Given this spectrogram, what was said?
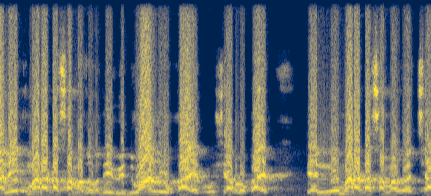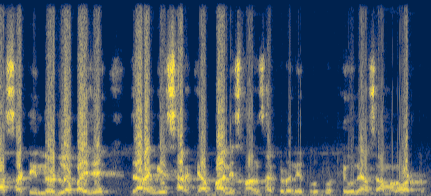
अनेक मराठा समाजामध्ये विद्वान लोक आहेत हुशार लोक आहेत त्यांनी मराठा समाजाच्या साठी लढलं पाहिजे. जरांगे सारख्या बालिस माणसाकडे नेतृत्व ठेवू नये असं आम्हाला वाटतं.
